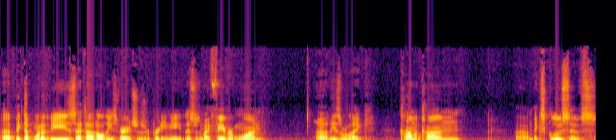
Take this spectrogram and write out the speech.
Uh, picked up one of these. I thought all these variants were pretty neat. This was my favorite one. Uh, these were like Comic Con um, exclusives.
